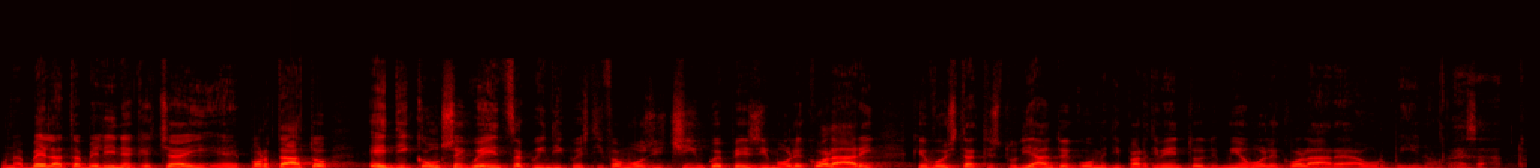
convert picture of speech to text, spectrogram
una, bella tabellina che ci hai eh, portato e di conseguenza quindi questi famosi cinque pesi molecolari che voi state studiando come Dipartimento Miomolecolare a Urbino. Esatto.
